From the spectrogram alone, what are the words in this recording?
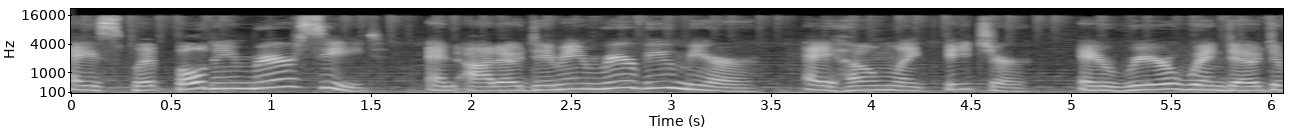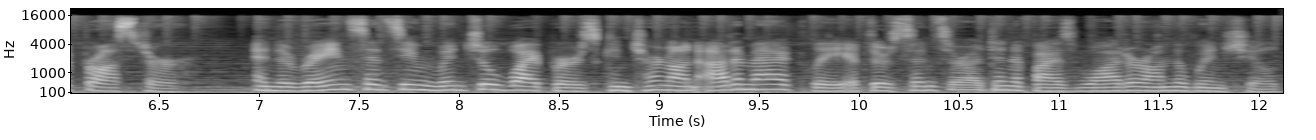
a split folding rear seat, an auto dimming rear view mirror, a HomeLink feature, a rear window defroster, and the rain sensing windshield wipers can turn on automatically if their sensor identifies water on the windshield.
